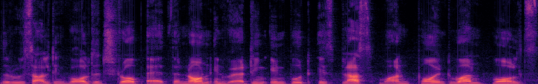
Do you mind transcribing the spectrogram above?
the resulting voltage drop at the non-inverting input is plus 1.1V.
